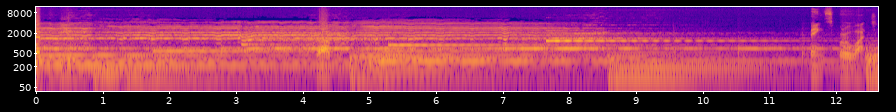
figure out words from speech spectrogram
let the view. Thanks for watching.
